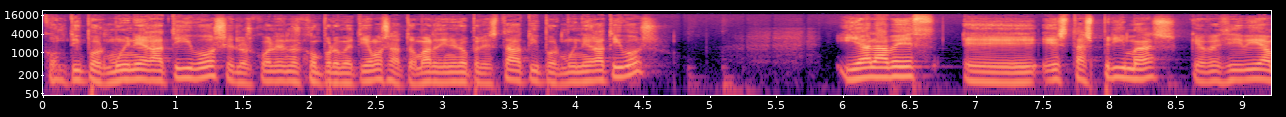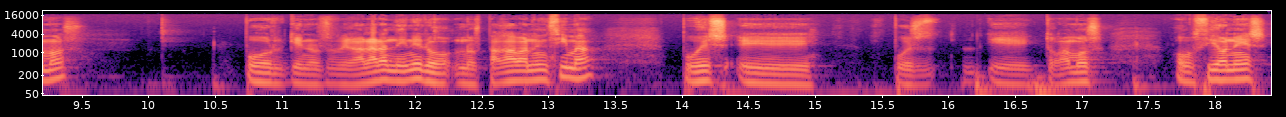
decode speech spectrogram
con tipos muy negativos, en los cuales nos comprometíamos a tomar dinero prestado a tipos muy negativos, y a la vez eh, estas primas que recibíamos, porque nos regalaran dinero, nos pagaban encima, pues, eh, pues tomamos opciones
